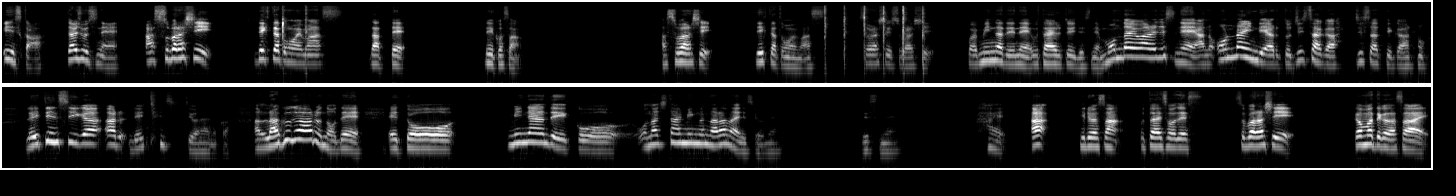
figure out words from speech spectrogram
いいですか？大丈夫ですね。あ、素晴らしい。できたと思います。だって、れいこさん。あ、素晴らしい。できたと思います。素晴らしい、素晴らしい。これみんなでね、歌えるといいですね。問題はあれですね、あのオンラインでやると時差が、時差っていうか、あのレイテンシーがある、レイテンシーって言わないのか、あのラグがあるので、えっと、みんなでこう、同じタイミングにならないですよね。ですね。はい。あ、ひろやさん、歌えそうです。素晴らしい。頑張ってください。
